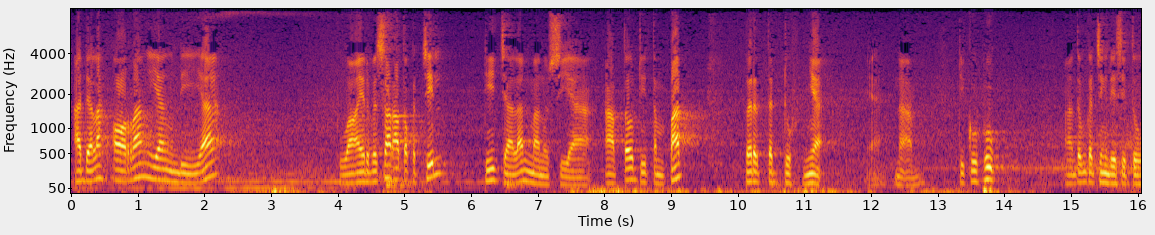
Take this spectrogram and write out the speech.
adalah orang yang dia buang air besar atau kecil di jalan manusia atau di tempat berteduhnya. Ya, nah, di kubuk antum kencing di situ.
